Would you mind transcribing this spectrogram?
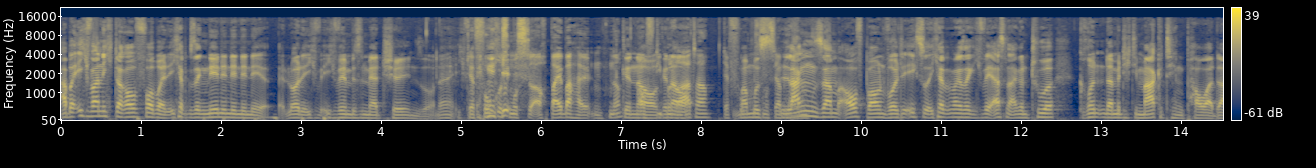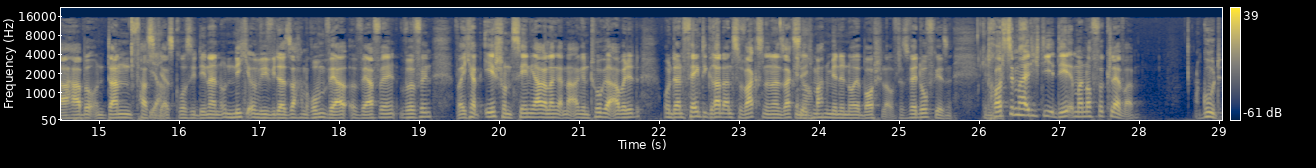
aber ich war nicht darauf vorbereitet. Ich habe gesagt, nee, nee, nee, nee, nee, Leute, ich, ich will ein bisschen mehr chillen so, ne? Ich, der Fokus musst du auch beibehalten, ne? Genau, Auf die genau. Berater. Der Fokus Man muss, muss ja langsam aufbauen, wollte ich so. Ich habe immer gesagt, ich will erst eine Agentur gründen, damit ich die Marketing-Power da habe und dann fasse ja. ich erst große Ideen an und nicht irgendwie wieder Sachen rumwürfeln, würfeln, weil ich habe eh schon zehn Jahre lang an einer Agentur gearbeitet und dann fängt die gerade an zu wachsen und dann sagst genau. du, ich mache mir eine neue Baustelle auf. Das wäre doof gewesen. Genau. Trotzdem halte ich die Idee immer noch für clever. Gut.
